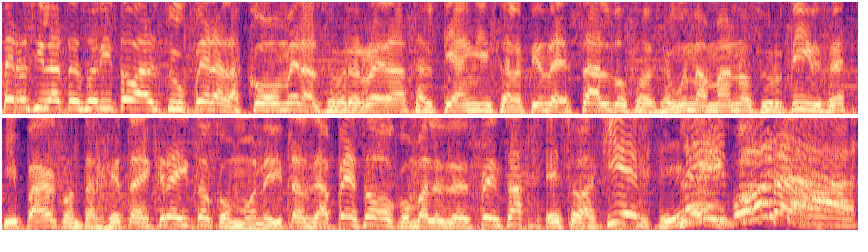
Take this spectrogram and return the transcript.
Pero si la tesorito va al súper, a la comer, al sobre ruedas, al tianguis, a la tienda de saldos o de segunda mano a surtirse y paga con tarjeta de crédito, con moneditas de a peso o con vales de despensa, ¿eso a quién ¡Le importa!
